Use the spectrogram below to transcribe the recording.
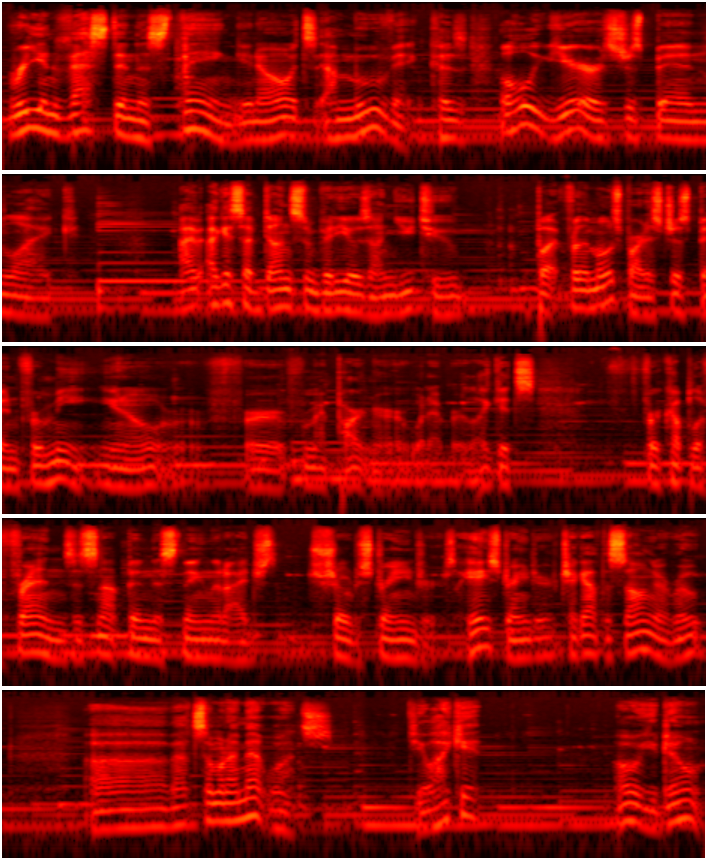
reinvest in this thing. You know, it's I'm moving because the whole year it's just been like, I, I guess I've done some videos on YouTube, but for the most part, it's just been for me. You know, or for for my partner or whatever. Like it's for a couple of friends. It's not been this thing that I just show to strangers. Like, hey, stranger, check out the song I wrote uh, about someone I met once. Do you like it? Oh, you don't?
